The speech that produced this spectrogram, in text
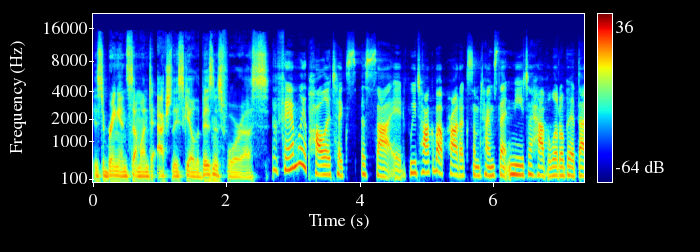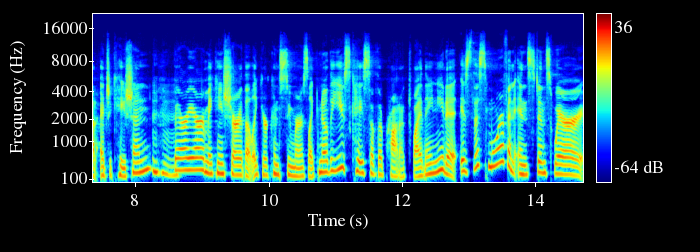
is to bring in someone to actually scale the business for us. Family politics aside, we talk about products sometimes that need to have a little bit that education education Mhm. barrier, making sure that like your consumers like know the use case of the product, why they need it. Is this more of an instance where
